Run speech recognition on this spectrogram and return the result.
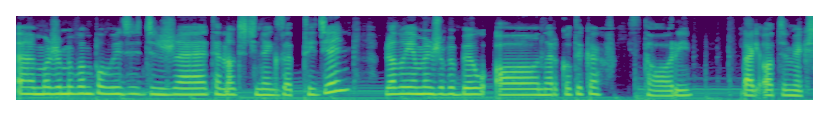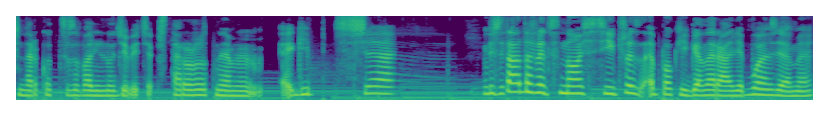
E, możemy Wam powiedzieć, że ten odcinek za tydzień planujemy, żeby był o narkotykach w historii. Tak, o tym, jak się narkotyzowali ludzie, wiecie, w starożytnym Egipcie. W starożytności, przez epoki generalnie błędziemy.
